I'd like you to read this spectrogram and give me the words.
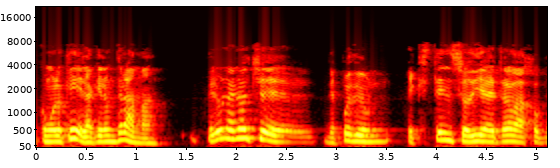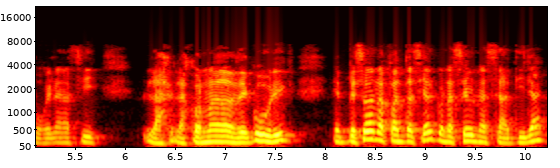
como lo que era, que era un drama. Pero una noche, después de un extenso día de trabajo, porque eran así las, jornadas de Kubrick, empezaron a fantasear con hacer una sátira,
